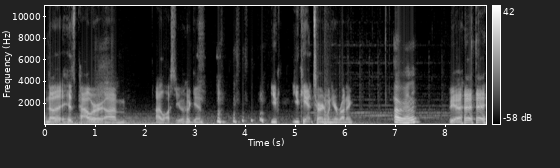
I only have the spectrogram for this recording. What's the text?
no, his power. Um, I lost you again. you you can't turn when you're running. Oh, really? Yeah.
